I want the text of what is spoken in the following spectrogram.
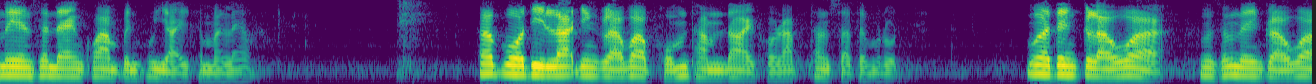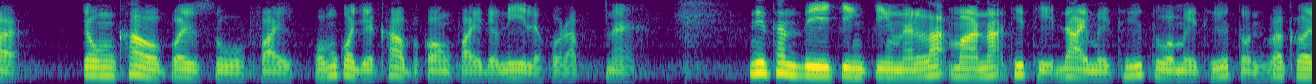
เนนแสดงความเป็นผู้ใหญ่ขึ้นมาแล้ว พระโพธิละยิงกล่าวว่าผมทำได้ขอรับท่านสัตบุรุษ เมื่อเต็งกล่าวว่าเมื่อสำเนียงกล่าวว่า จงเข้าไปสู่ไฟ ผมก็จะเข้าประกองไฟเดี๋ยวนี้แหละขอรับแน่นี่ท่านดีจริง ๆนะละมานะทิฏฐิได้ไม่ถือตัวไม่ถือตน ว่าเคย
